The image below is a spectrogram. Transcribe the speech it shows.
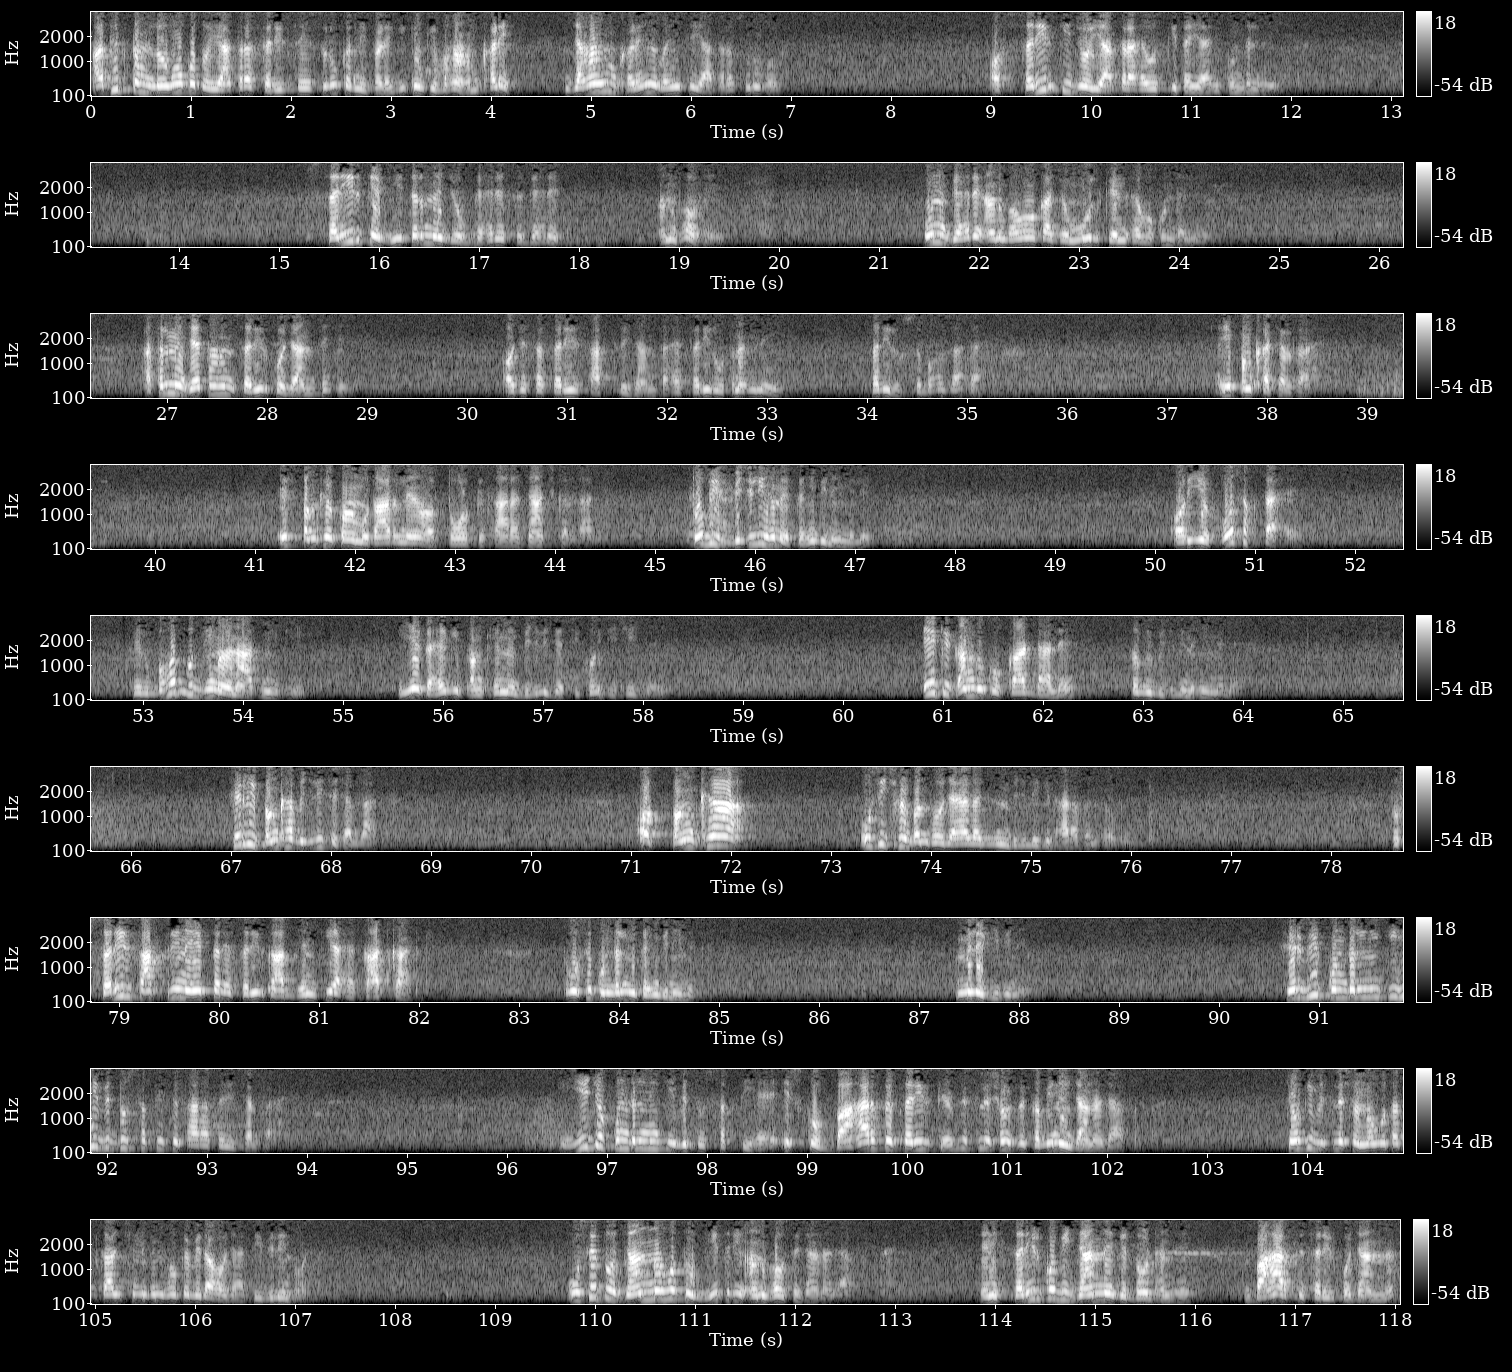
अधिकतम लोगों को तो यात्रा शरीर से शुरू करनी पड़ेगी, क्योंकि वहाँ हम खड़े जहाँ हम खड़े हैं, वहीं से यात्रा शुरू होगी। और शरीर की जो यात्रा है, उसकी तैयारी कुंडलनी है। शरीर के भीतर में जो गहरे से गहरे अनुभव है, उन गहरे अनुभवों का जो मूल केंद्र है वो कुंडली है। असल में जैसा हम शरीर को जानते हैं, और जैसा शरीर शास्त्री जानता है, शरीर उतना ही नहीं, शरीर उससे बहुत ज़्यादा है। ये पंखा चल रहा है। इस पंखे को हम उतार लें और तोड़ के सारा जाँच कर डालें। तो भी बिजली हमें कहीं भी नहीं मिलेगी। और ये हो सकता है कि बहुत बुद्धिमान आदमी भी ये कहे कि पंखे में बिजली जैसी कोई भी चीज़ नहीं। एक एक अंग को काट डाले तो भी बिजली नहीं मिले। फिर भी पंखा बिजली से चल रहा था। और पंखा उसी क्षण बंद हो जाएगा जिसमें बिजली की धारा बंद हो गई। तो शरीर शास्त्री ने एक तरह शरीर का अध्ययन किया है काट काट के। तो उसे कुंडली कहीं भी नहीं मिलती। मिलेगी भी नहीं। फिर भी कुंडलनी की ही विद्युत शक्ति से सारा शरीर चल रहा है। ये जो कुंडलनी की विद्युत शक्ति है, इसको बाहर से शरीर के विश्लेषण से कभी नहीं जाना जा सकता। क्योंकि विश्लेषण में वो तत्काल छिन्न भिन्न होकर विदा हो जाती, विलीन हो जाती। उसे तो जानना हो तो भीतरी अनुभव से जाना जा सकता है। यानी शरीर को भी जानने के दो ढंग हैं। बाहर से शरीर को जानना,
